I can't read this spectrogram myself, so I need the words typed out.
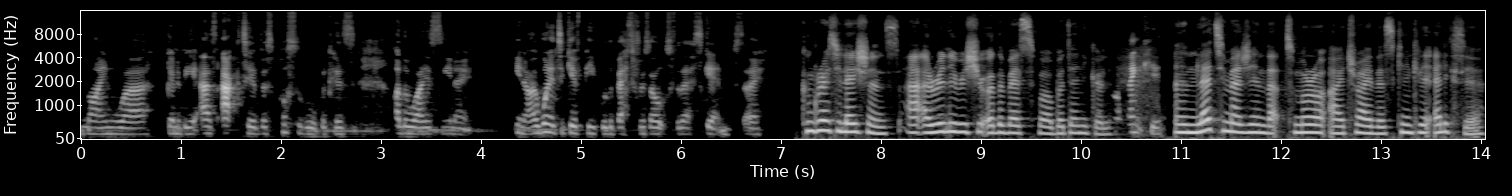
mine were going to be as active as possible because otherwise, you know, you know, I wanted to give people the best results for their skin. So Congratulations. I, really wish you all the best for Botanycl. Oh, thank you. And let's imagine that tomorrow I try the Skin Clear Elixir.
